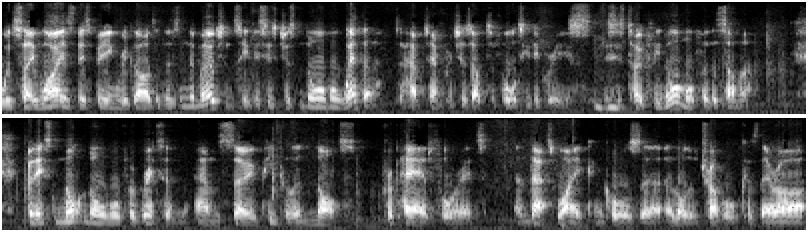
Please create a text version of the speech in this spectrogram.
would say, why is this being regarded as an emergency? This is just normal weather to have temperatures up to 40 degrees. Mm-hmm. This is totally normal for the summer. But it's not normal for Britain, and so people are not prepared for it. And that's why it can cause a, a lot of trouble because there are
